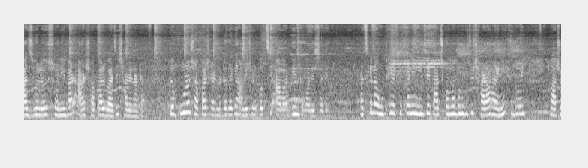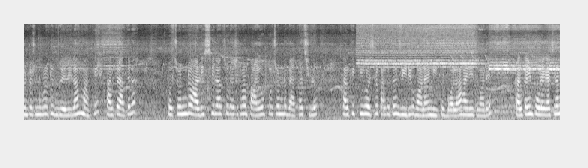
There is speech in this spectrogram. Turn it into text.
আজ হলো শনিবার আর সকাল বাজে সাড়ে নটা। তো পুরো সকাল সাড়ে নটা থেকে আমি শুরু করছি আমার দিন তোমাদের সাথে। আজকে না উঠে একটুখানি নিচে কাজকর্ম এখনও কিছু ছাড়া হয়নি, শুধু ওই বাসন টাসনগুলো একটু ধুয়ে দিলাম মাকে। কালকে রাতে না প্রচণ্ড আলিসি লাগছিল, তার সাথে আমার পায়েও প্রচণ্ড ব্যথা ছিল। কালকে কি হয়েছিল? কালকে তো আমি ভিডিও বানাইনি, তো বলা হয়নি তোমাদের। কালকে আমি পড়ে গেছিলাম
